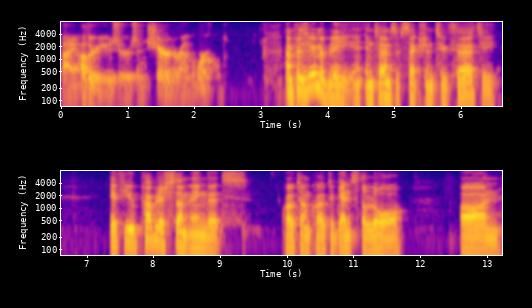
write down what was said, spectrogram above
by other users and shared around the world. And presumably, in, terms of Section 230, if you publish something that's quote unquote against the law on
